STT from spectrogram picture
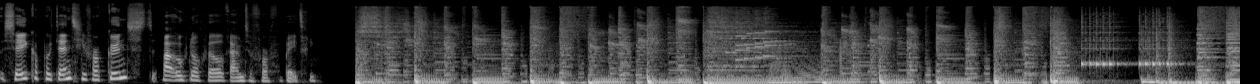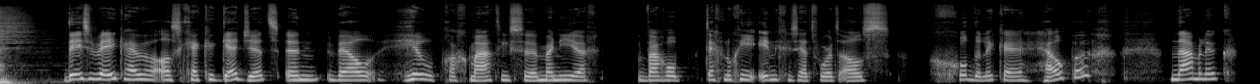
zeker potentie voor kunst, maar ook nog wel ruimte voor verbetering. Deze week hebben we als gekke gadget een wel heel pragmatische manier waarop technologie ingezet wordt als goddelijke helper. Namelijk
